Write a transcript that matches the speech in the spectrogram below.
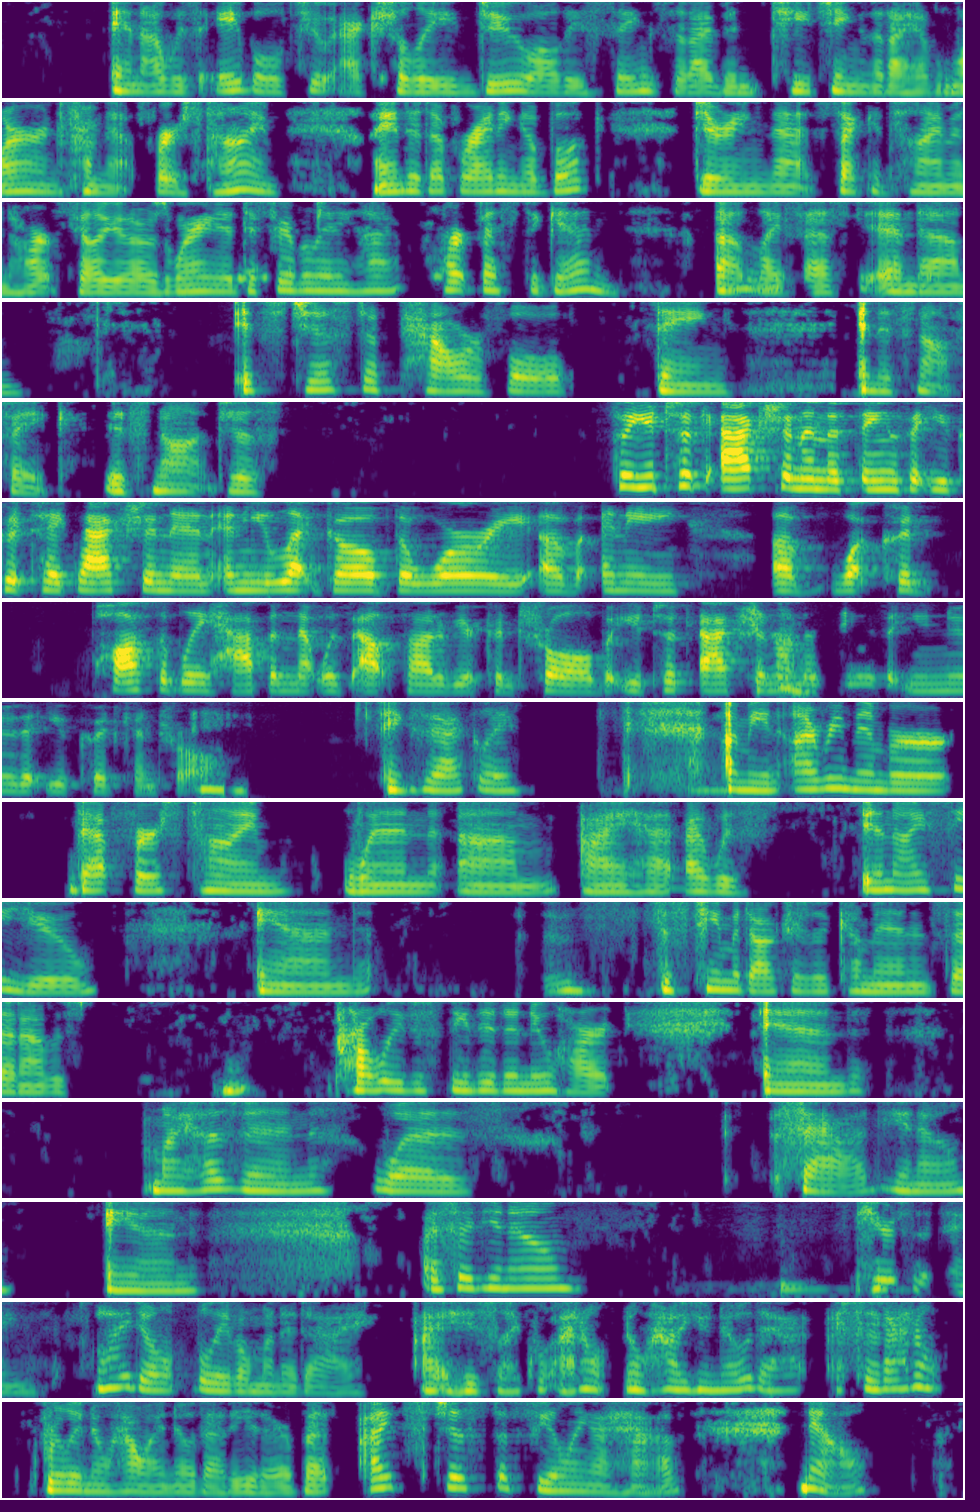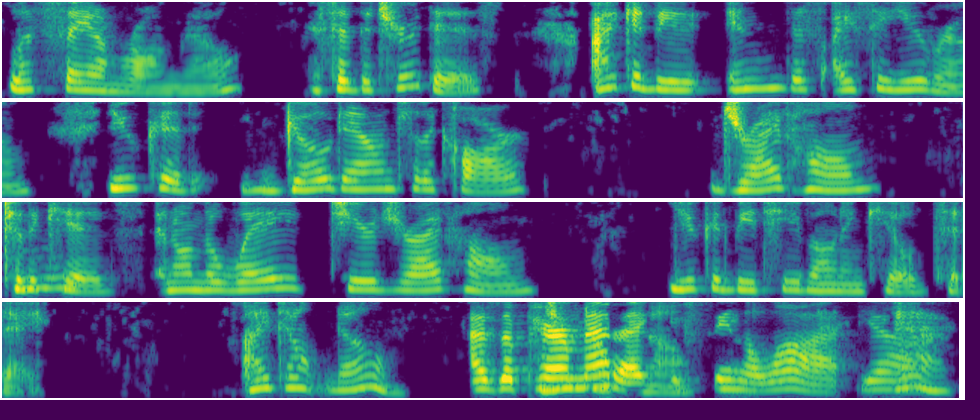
and I was able to actually do all these things that I've been teaching that I have learned from that first time. I ended up writing a book during that second time in heart failure. I was wearing a defibrillating heart vest again at mm-hmm. Life Vest, and um, it's just a powerful thing, and it's not fake. It's not just. So you took action in the things that you could take action in, and you let go of the worry of any of what could possibly happened that was outside of your control, but you took action on the things that you knew that you could control. Exactly. I mean, I remember that first time when um, I had I was in ICU, and this team of doctors had come in and said I was probably just needed a new heart, and my husband was sad, you know, and I said, you know, here's the thing. I don't believe I'm going to die. I, he's like, well, I don't know how you know that. I said, I don't really know how I know that either, but it's just a feeling I have. Now, let's say I'm wrong though. I said, the truth is, I could be in this ICU room. You could go down to the car, drive home to mm-hmm. the kids, and on the way to your drive home, you could be T boned and killed today. I don't know. As a paramedic, you've seen a lot, yeah. Yeah.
